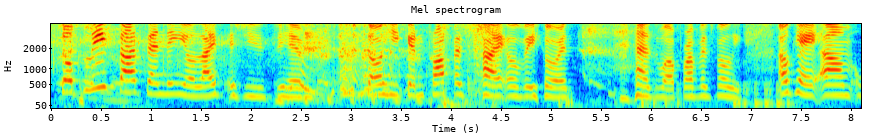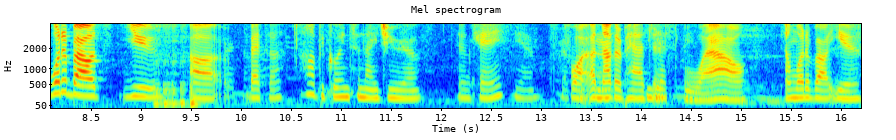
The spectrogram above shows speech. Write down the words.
So please start sending your life issues to him so he can prophesy over yours as well. Prophet Foley. Okay, um, what about you, uh, Becca? I'll be going to Nigeria. Okay. Yeah. For program. another pageant. Yes, please. Wow. And what about you?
